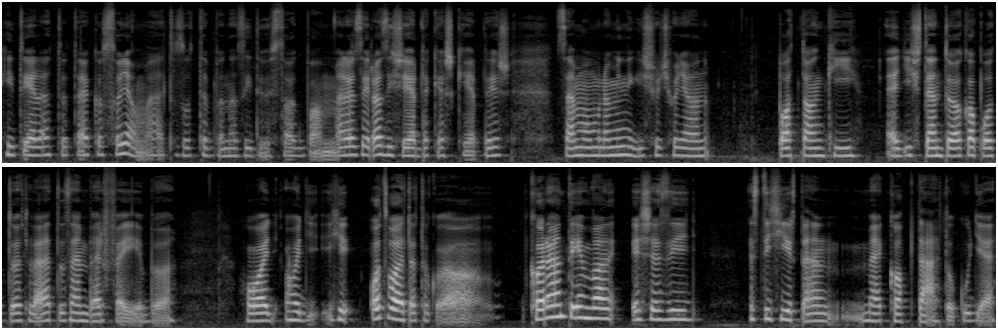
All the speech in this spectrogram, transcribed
hit életetek, az hogyan változott ebben az időszakban? Mert azért az is érdekes kérdés számomra mindig is, hogy hogyan pattan ki egy Istentől kapott ötlet az ember fejéből hogy, hogy ott voltatok a karanténban, és ez így, ezt így hirtelen megkaptátok, ugye?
